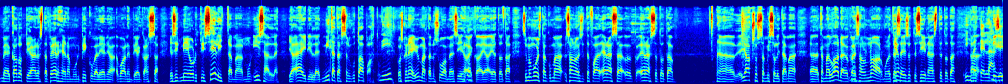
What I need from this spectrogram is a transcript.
me katsottiin aina sitä perheenä mun pikkuveljen ja vanhempien kanssa, ja sitten me jouduttiin selittämään mun isälle ja äidille, että mitä tässä niinku tapahtui. Niin. Koska ne ei ymmärtänyt suomea siihen aikaan. Ja, ja tota, se mä muistan, kun mä sanoin sitten erässä, erässä tota, ää, jaksossa, missä oli tämä, ää, tämä lada, joka oli saanut naarmun, ja te Joo. seisotte siinä ja sitten tota, Ihmetellään niin, sitä.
